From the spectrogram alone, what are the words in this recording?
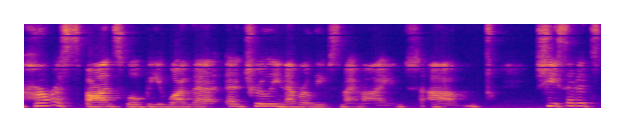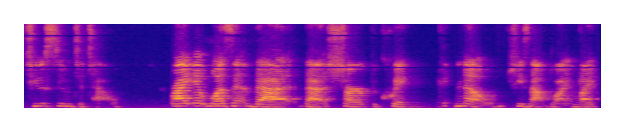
her response will be one that uh, truly never leaves my mind. Um, she said it's too soon to tell. Right? It wasn't that that sharp quick no she's not blind. Like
